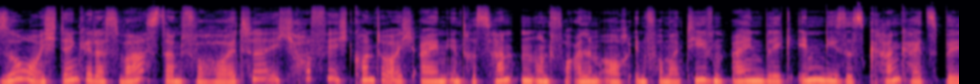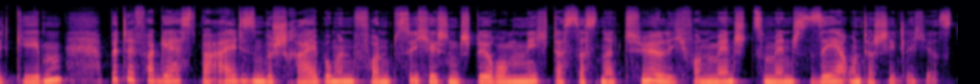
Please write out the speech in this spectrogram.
So, ich denke, das war's dann für heute. Ich hoffe, ich konnte euch einen interessanten und vor allem auch informativen Einblick in dieses Krankheitsbild geben. Bitte vergesst bei all diesen Beschreibungen von psychischen Störungen nicht, dass das natürlich von Mensch zu Mensch sehr unterschiedlich ist.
